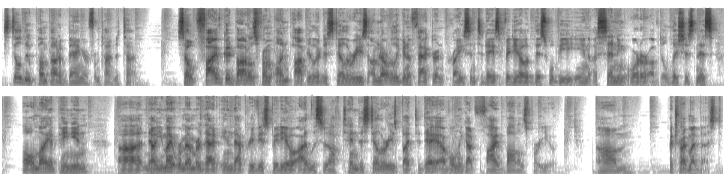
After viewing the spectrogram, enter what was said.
still do pump out a banger from time to time. So five good bottles from unpopular distilleries. I'm not really going to factor in price in today's video. This will be in ascending order of deliciousness, all my opinion. Uh, now you might remember that in that previous video I listed off 10 distilleries, but today I've only got five bottles for you. Um, I tried my best.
